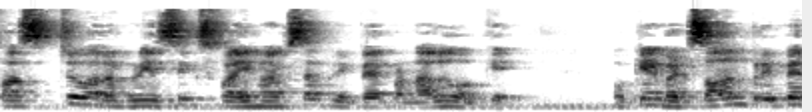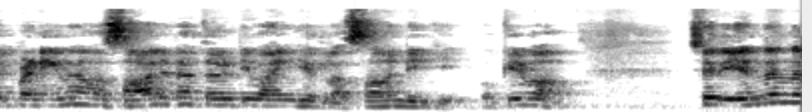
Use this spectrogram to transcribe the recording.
ஃபர்ஸ்ட் வரக்கூடிய சிக்ஸ் ஃபைவ் மார்க்ஸ் ப்ரிப்பேர் பண்ணாலும் okay okay but seven prepare பண்ணீங்கன்னா அவன் சாலிடா தேர்ட்டி வாங்கிடலாம் செவன்டிக்கு ஓகேவா சரி என்னென்ன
